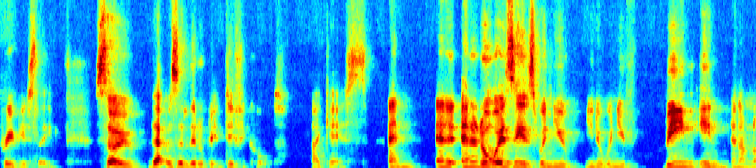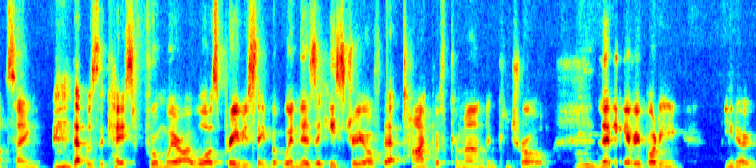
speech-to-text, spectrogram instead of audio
previously. So that was a little bit difficult, I guess. And and it, and it always is when you you know when you've been in and I'm not saying that was the case from where I was previously, but when there's a history of that type of command and control, Mm, letting everybody, you know,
